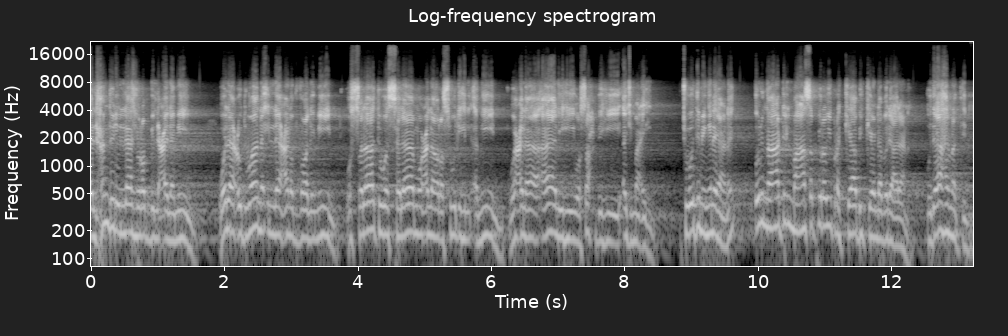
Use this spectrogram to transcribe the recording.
الحمد لله رب العالمين ولا عدوان إلا على الظالمين والصلاة والسلام على رسوله الأمين وعلى آله وصحبه أجمعين ചോദ്യം ഇങ്ങനെയാണ് ഒരു നാട്ടിൽ മാസപ്പിറവി പ്രഖ്യാപിക്കേണ്ടവരാരാണ് ഉദാഹരണത്തിന്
